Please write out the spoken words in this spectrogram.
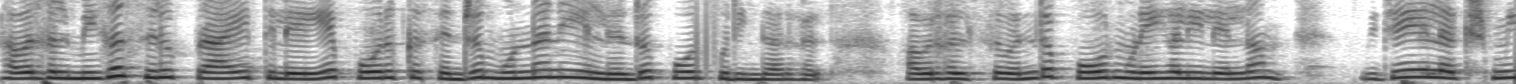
அவர்கள் மிக சிறு பிராயத்திலேயே போருக்கு சென்று முன்னணியில் நின்று போர் புரிந்தார்கள். அவர்கள் சென்ற போர் முனைகளிலெல்லாம் விஜயலக்ஷ்மி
